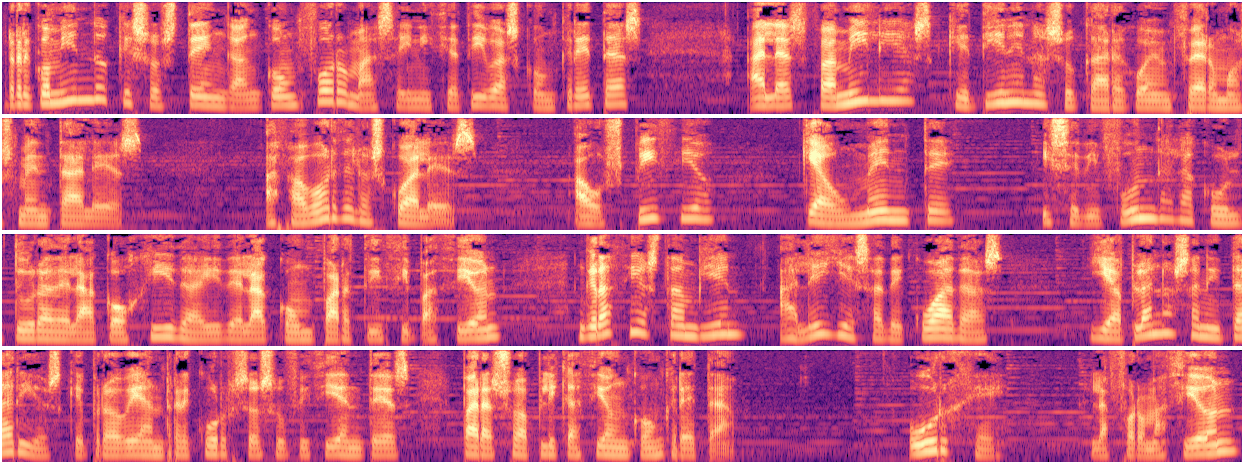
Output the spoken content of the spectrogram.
recomiendo que sostengan con formas e iniciativas concretas a las familias que tienen a su cargo enfermos mentales, a favor de los cuales auspicio que aumente y se difunda la cultura de la acogida y de la comparticipación gracias también a leyes adecuadas y a planos sanitarios que provean recursos suficientes para su aplicación concreta. Urge la formación,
